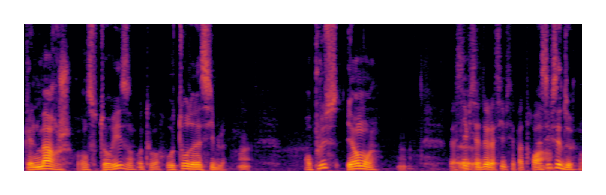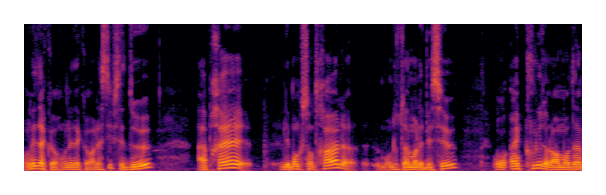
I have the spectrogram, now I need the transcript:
quelle marge on s'autorise autour. autour de la cible. En plus et en moins. La cible, c'est 2, la cible, c'est pas 3. La cible, c'est 2, on est d'accord, on est d'accord. La cible, c'est 2. Après, les banques centrales, notamment la BCE, ont inclus dans leur mandat,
